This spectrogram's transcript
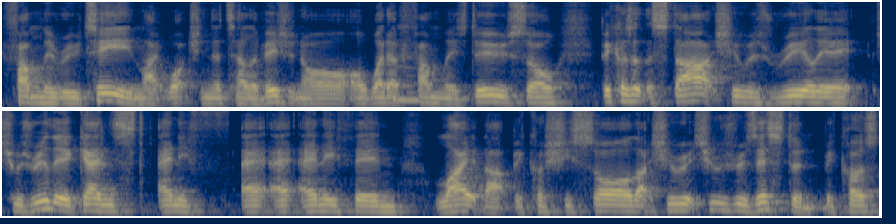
family routine, like watching the television or, or whatever mm. families do. So because at the start she was really she was really against any anything like that because she saw that she she was resistant because.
